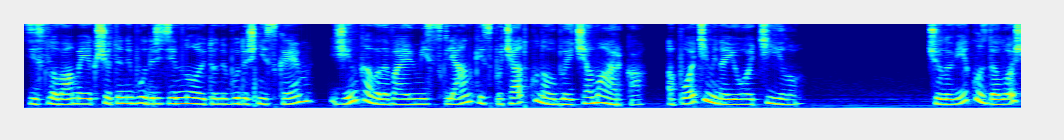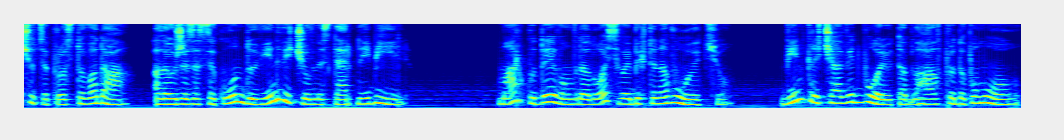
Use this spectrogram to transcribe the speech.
Зі словами Якщо ти не будеш зі мною, то не будеш ні з ким, жінка виливає вміст склянки спочатку на обличчя Марка, а потім і на його тіло. Чоловіку здалося, що це просто вода, але вже за секунду він відчув нестерпний біль. Марку дивом вдалося вибігти на вулицю. Він кричав від болю та благав про допомогу.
